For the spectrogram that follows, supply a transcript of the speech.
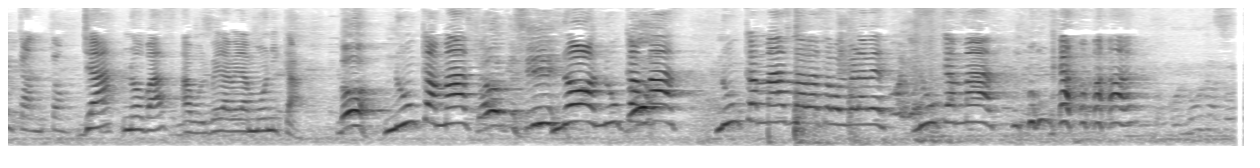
encantó. Ya no vas a volver a ver a Mónica. ¡No! Nunca más. ¡Claro que sí! No,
